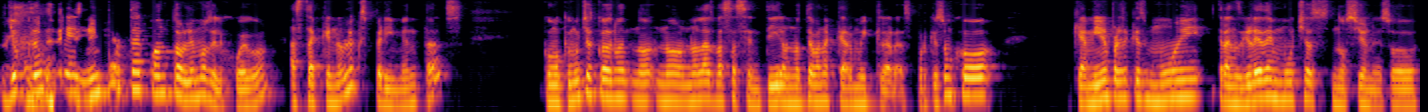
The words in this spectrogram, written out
yo creo que no importa cuánto hablemos del juego, hasta que no lo experimentas, como que muchas cosas no, no, las vas a sentir o no te van a quedar muy claras, porque es un juego que a mí me parece que es muy, transgrede muchas nociones o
